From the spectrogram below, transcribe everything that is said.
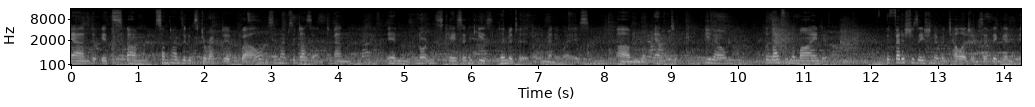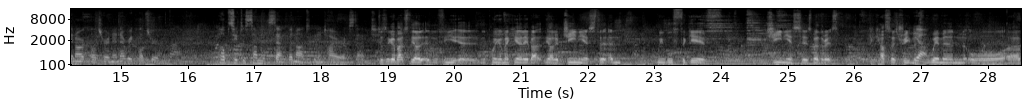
and it's um, sometimes it gets directed well, and sometimes it doesn't. And in Norton's case, I think he is limited in many ways. Um, and you know, the life of the mind, the fetishization of intelligence, I think, in, in our culture and in every culture, helps you to some extent, but not to the entire extent. does it go back to the, the, thing, you- uh, the point you were making earlier about the idea of genius that and we will forgive geniuses whether it's Picasso's treatment Yeah. of women or uh,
